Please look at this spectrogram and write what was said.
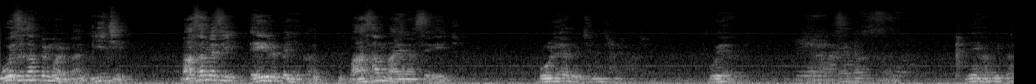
5에서 3 빼면 얼마? 2지. 마 3에서 A를 빼니까 마3 마이너스 A죠. 뭘 해야 될지는 잘 봐줘. 뭐 해야 돼? 네. 이해갑니까?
